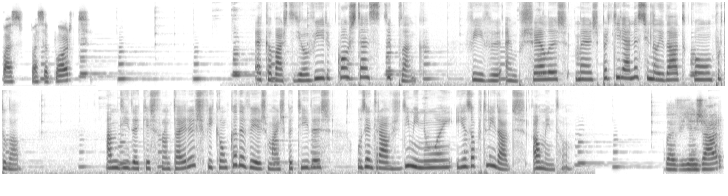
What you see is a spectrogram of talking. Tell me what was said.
passo, passaporte. Acabaste de ouvir Constance de Planck. Vive em Bruxelas, mas partilha a nacionalidade com Portugal. À medida que as fronteiras ficam cada vez mais batidas, os entraves diminuem e as oportunidades aumentam. Para viajar,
